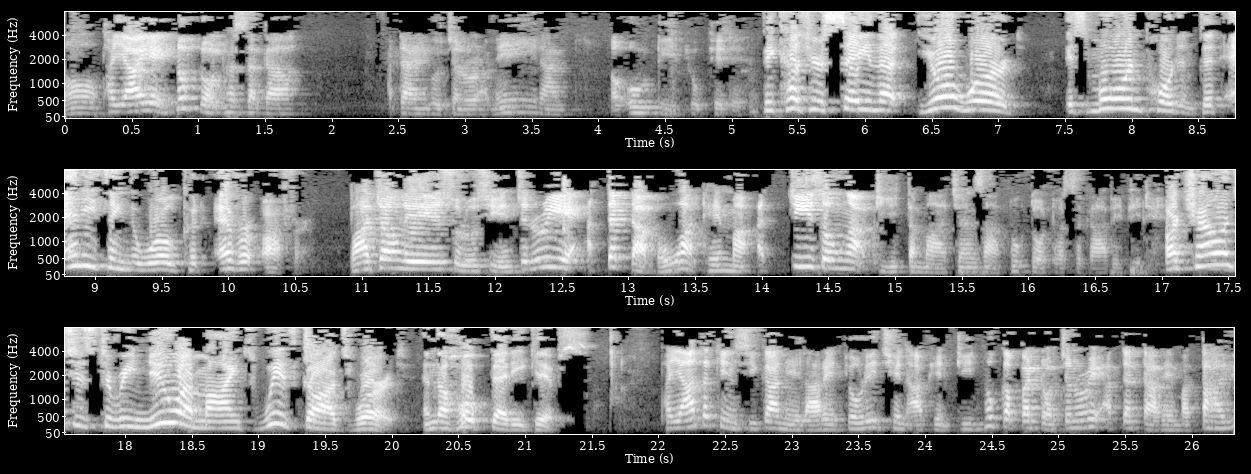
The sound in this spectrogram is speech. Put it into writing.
ဟောဖရာရဲ့နှုတ်တော်ထွက်စကားအတိုင်းကိုကျွန်တော်အမေတမ်းအုတ်တီဖြုတ်ဖြစ်တယ် Because you're saying that your word is more important than anything the world could ever offer. ဘာကြောင့်လဲဆိုလို့ရှိရင်ကျွန်တော်ရဲ့အသက်တာဘဝထဲမှာအကြီးဆုံးကဒီတမန်ကျမ်းစာနှုတ်တော်ထွက်စကားပဲဖြစ်တယ် Our challenge is to renew our minds with God's word and the hope that He gives. ။ ဖယားသခင်စီကနေလာတဲ့ပြောလေးချင်းအဖြစ်ဒီနှုတ်ကပတ်တော်ကျွန်တော်ရဲ့အသက်တာထဲမှာတာ၍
